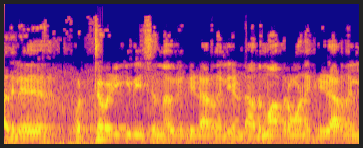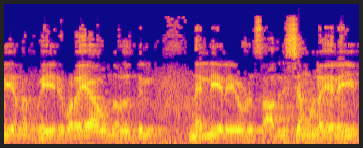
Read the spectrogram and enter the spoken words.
അതിൽ ഒറ്റ വഴിക്ക് വീശുന്ന ഒരു കീഴാർ നെല്ലിയുണ്ട് അത് മാത്രമാണ് കീഴാർ നെല്ലി എന്ന പേര് പറയാവുന്ന വിധത്തിൽ നെല്ലിയിലയോട് സാദൃശ്യമുള്ള ഇലയും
